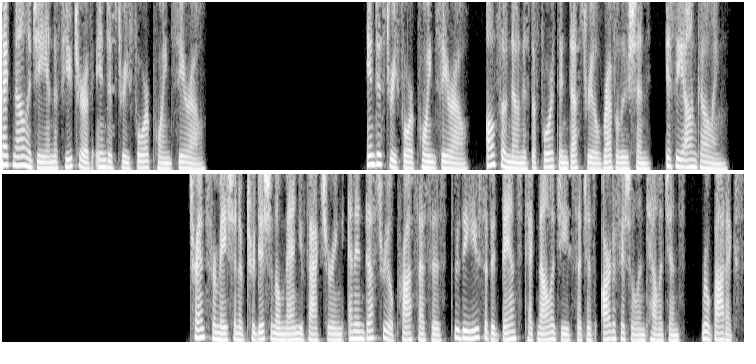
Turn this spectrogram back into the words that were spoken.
Technology and the Future of Industry 4.0 Industry 4.0, also known as the Fourth Industrial Revolution, is the ongoing transformation of traditional manufacturing and industrial processes through the use of advanced technologies such as artificial intelligence, robotics,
